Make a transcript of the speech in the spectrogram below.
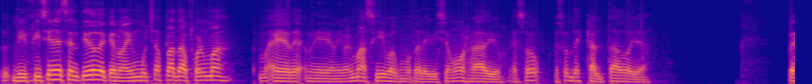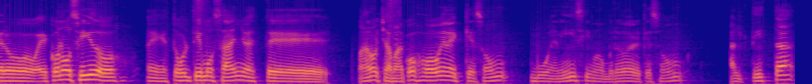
difícil en el sentido de que no hay muchas plataformas a nivel masivo como televisión o radio. Eso, eso es descartado ya. Pero he conocido en estos últimos años, este, mano, chamacos jóvenes que son buenísimos, brother, que son artistas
